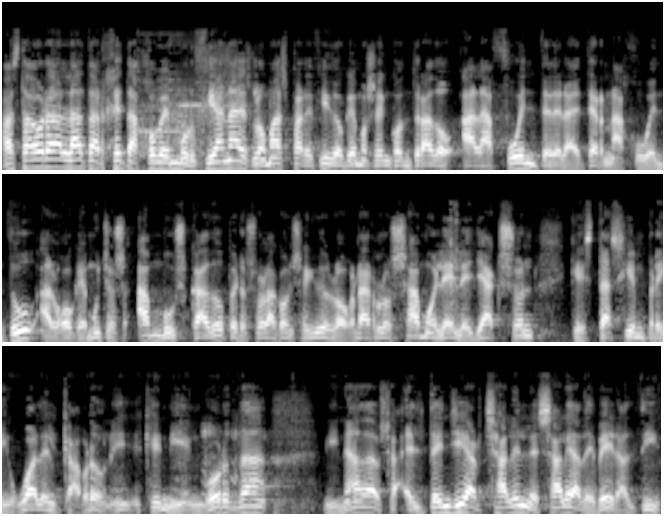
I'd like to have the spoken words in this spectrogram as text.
Hasta ahora la tarjeta joven murciana es lo más parecido que hemos encontrado a la fuente de la eterna juventud, algo que muchos han buscado, pero solo ha conseguido lograrlo Samuel L. Jackson, que está siempre igual el cabrón, ¿eh? es que ni engorda ni nada, o sea, el Tenji Art Challenge le sale a deber al tío.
